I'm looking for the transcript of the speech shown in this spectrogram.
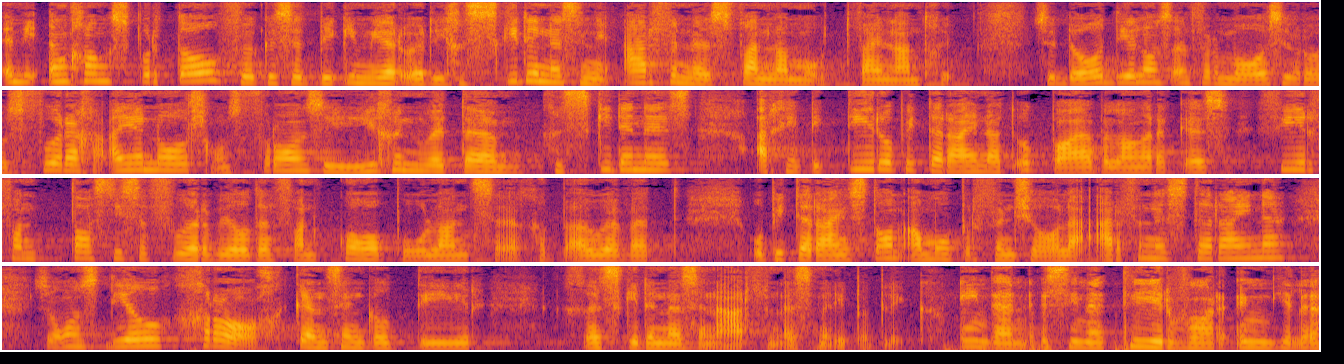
In die ingangsportaal fokus dit bietjie meer oor die geskiedenis en die erfenis van Lamot Wynlandgoed. So daar deel ons inligting oor ons vorige eienaars, ons Franse hugenote geskiedenis geskiedenis, argitektuur op die terrein wat ook baie belangrik is, vier fantastiese voorbeelde van Kaap Hollandse geboue wat op die terrein staan, almal provinsiale erfenisterreine. So ons deel graag kuns en kultuur geskiedenis en erfenis met die publiek. En dan is die natuur waarin jy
